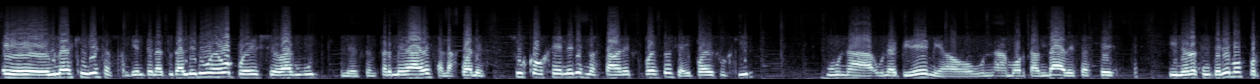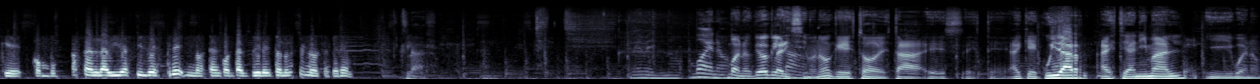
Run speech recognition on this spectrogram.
Eh, una vez que ingresa a su ambiente natural de nuevo, puede llevar múltiples enfermedades a las cuales sus congéneres no estaban expuestos y ahí puede surgir una, una epidemia o una mortandad de esa especie. Y no nos enteremos porque, como pasa en la vida silvestre, no está en contacto directo nuestro y no nos enteremos. Claro. Tremendo. Bueno. Bueno, quedó clarísimo, ¿no? Que esto está, es, este, hay que cuidar a este animal y bueno,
